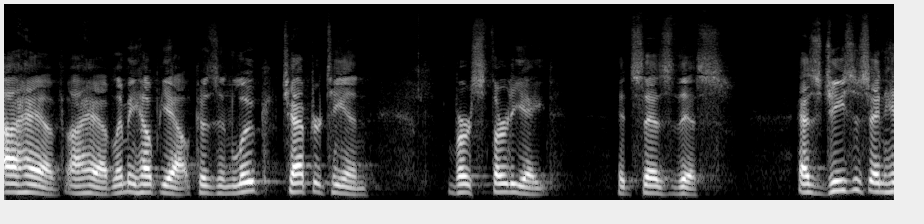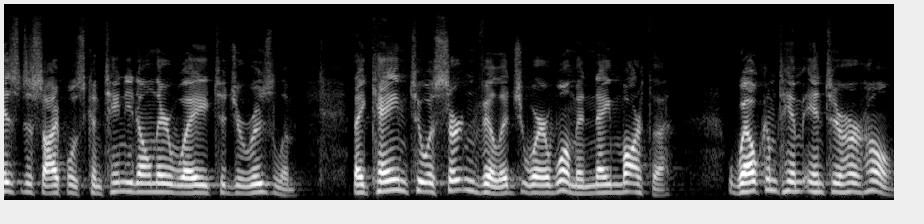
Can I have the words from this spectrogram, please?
I have. I have. Let me help you out because in Luke chapter 10, verse 38, it says this As Jesus and his disciples continued on their way to Jerusalem, they came to a certain village where a woman named Martha welcomed him into her home.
